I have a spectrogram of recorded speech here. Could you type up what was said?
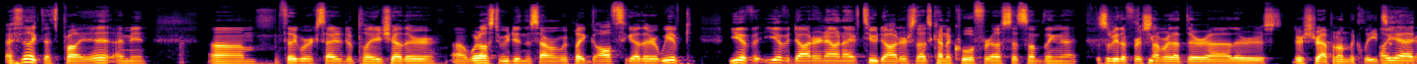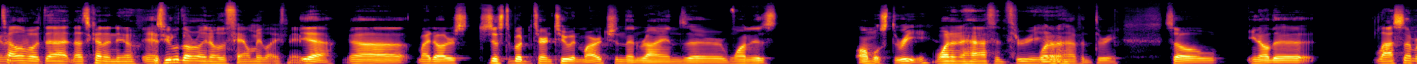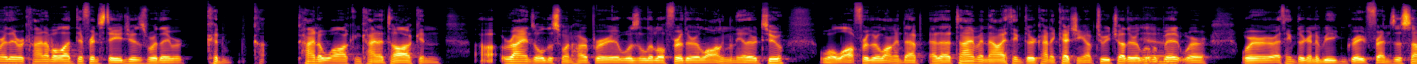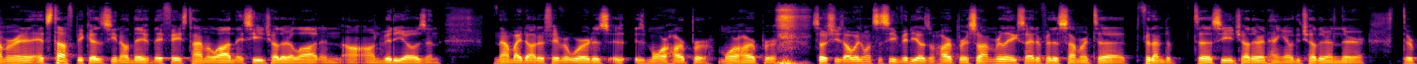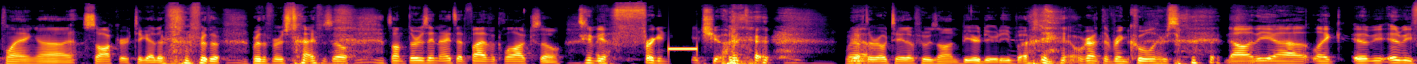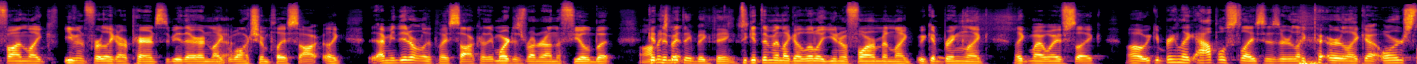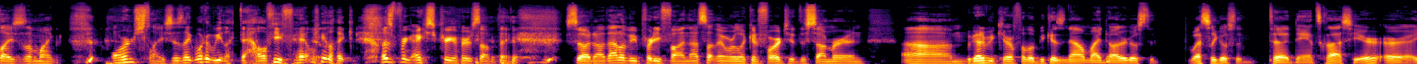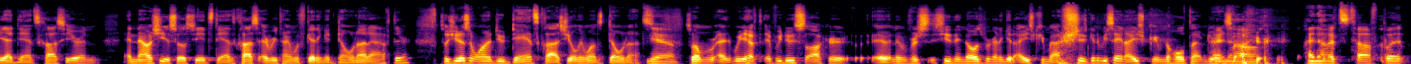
I feel like that's probably it. I mean, um, I feel like we're excited to play each other. Uh, what else do we do in the summer? We play golf together. We have you have a, you have a daughter now, and I have two daughters. So that's kind of cool for us. That's something that. This will be the first summer that they're uh, they're they're strapping on the cleats. Oh yeah, gonna- tell them about that. That's kind of new because I people don't really know the family life. Maybe. Yeah, uh, my daughter's just about to turn two in March, and then Ryan's uh, one is almost three, One and a half and three. one and a half and three. So you know the last summer they were kind of all at different stages where they were could kind of walk and kind of talk and. Uh, Ryan's oldest one, Harper, it was a little further along than the other two. Well, a lot further along at that at that time, and now I think they're kind of catching up to each other a little Yeah. bit. Where where I think they're going to be great friends this summer, and it's tough because you know they they FaceTime a lot and they see each other a lot and on, on videos. And now my daughter's favorite word is, is is more Harper, more Harper. so she's always wants to see videos of Harper. So I'm really excited for this summer to for them to, to see each other and hang out with each other. And they're they're playing uh, soccer together for the for the first time. So it's on Thursday nights at five o'clock. So It's gonna be a friggin' shit show out there. We have Yeah. to rotate of who's on beer duty, but We're gonna have to bring coolers. no, the uh like it'll be it'll be fun, like even for like our parents to be there and like Yeah. watch them play soccer. Like I mean, they don't really play soccer; they more just run around the field. But I'm Get them in- expecting big things. to get them in like a little uniform and like we can bring like like my wife's like oh we can bring like apple slices or like or like uh, orange slices. I'm like orange slices like what are we like the healthy family like let's bring ice cream or something. so no, that'll be pretty fun. That's something we're looking forward to this summer and um We got to be careful though because now my daughter goes to Wesley goes to, to dance class here or yeah dance class here and and now she associates dance class every time with getting a donut after so she doesn't want to do dance class she only wants donuts yeah. so I'm, we have to, if we do soccer and if she knows we're gonna get ice cream after she's gonna be saying ice cream the whole time during know. soccer I know it's tough, but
